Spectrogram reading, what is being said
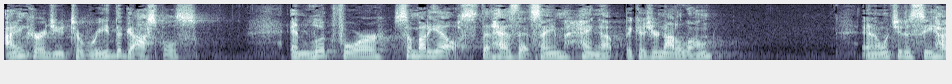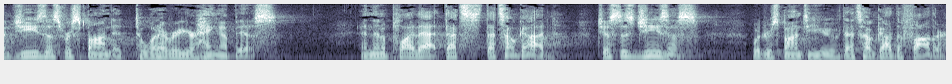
I encourage you to read the Gospels and look for somebody else that has that same hang up because you're not alone. And I want you to see how Jesus responded to whatever your hang up is. And then apply that. That's, that's how God, just as Jesus would respond to you, that's how God the Father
